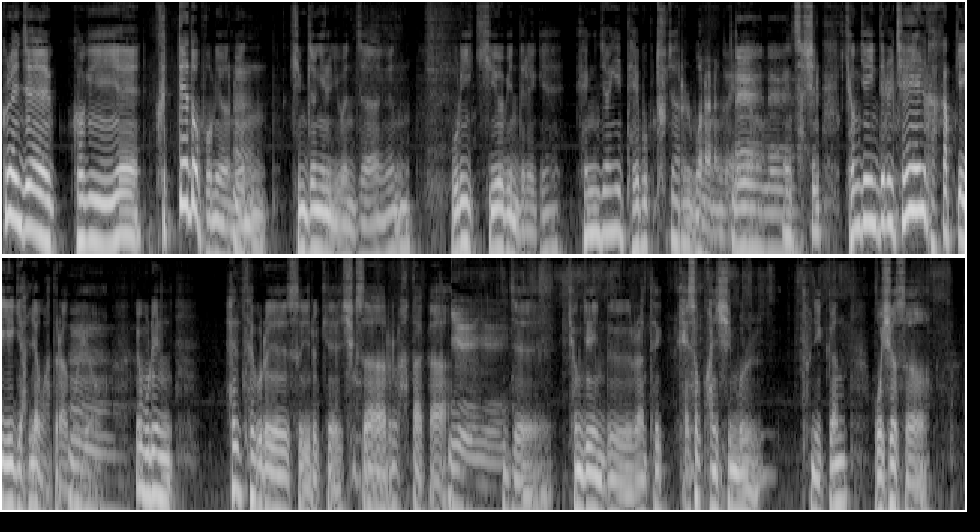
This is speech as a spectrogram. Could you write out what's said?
그래 이제 거기에 그때도 보면은 음. 김정일 위원장은 우리 기업인들에게 굉장히 대북 투자를 원하는 거예요. 네, 네. 사실 경제인들을 제일 가깝게 얘기하려고 하더라고요. 음. 우린 헤드테블에서 이렇게 식사를 하다가 예, 예. 이제 경제인들한테 계속 관심을 두니까 오셔서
